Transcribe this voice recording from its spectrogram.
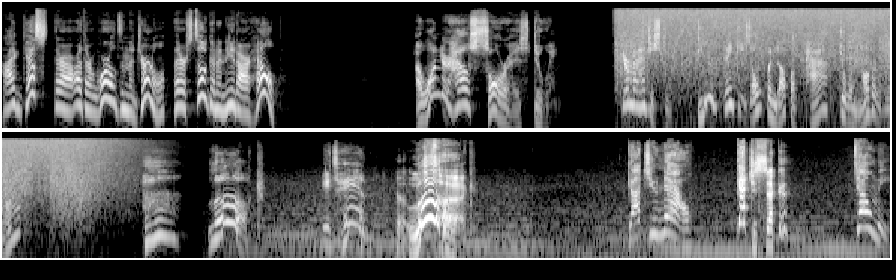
I guess there are other worlds in the journal that are still gonna need our help. I wonder how Sora is doing. Your Majesty, do you think he's opened up a path to another world? Look! It's him! Look, Got you now. Got you, sucker. Tell me,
